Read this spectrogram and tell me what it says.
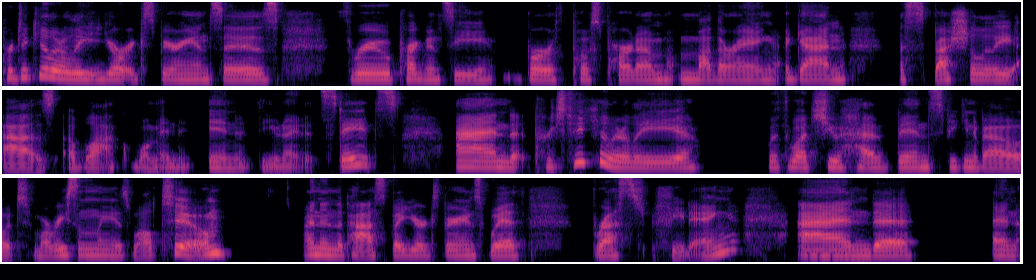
particularly your experiences through pregnancy, birth, postpartum, mothering, again, especially as a Black woman in the United States, and particularly with what you have been speaking about more recently as well too and in the past but your experience with breastfeeding and uh, an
